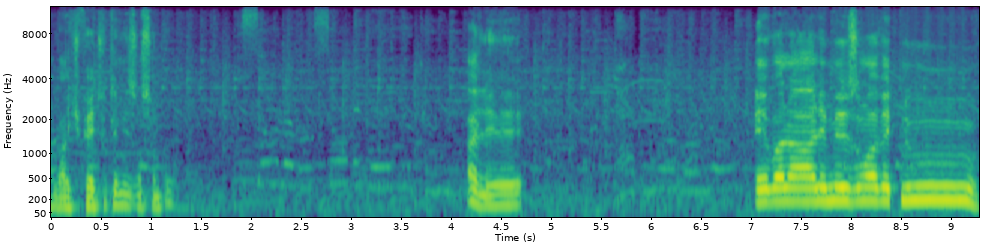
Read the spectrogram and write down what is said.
On va récupérer toutes les maisons si on peut. Allez. Et voilà, les maisons avec nous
